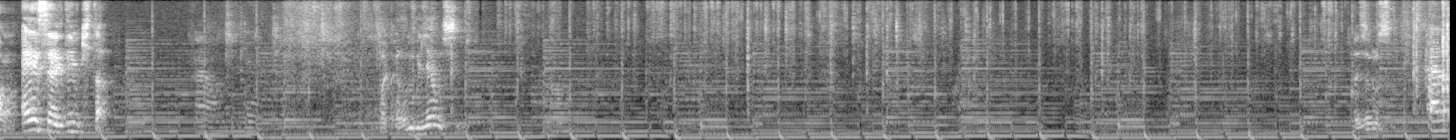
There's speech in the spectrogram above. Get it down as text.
Tamam. En sevdiğim kitap. Bakalım biliyor musun? Hazır mısın? Evet.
